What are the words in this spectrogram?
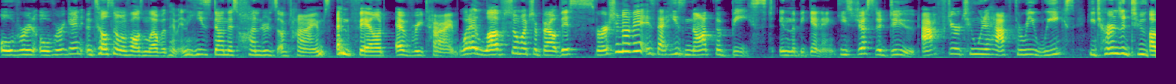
over and over again until someone falls in love with him. And he's done this hundreds of times and failed every time. What I love so much about this version of it is that he's not the beast in the beginning. He's just a dude. After two and a half, three weeks, he turns into a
